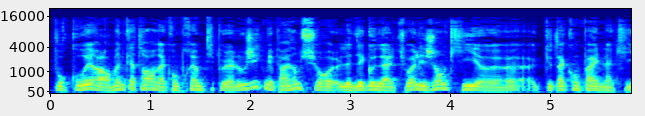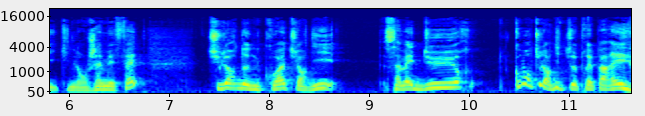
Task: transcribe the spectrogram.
pour courir, alors 24 heures, on a compris un petit peu la logique, mais par exemple sur la diagonale, tu vois, les gens qui euh, que t'accompagnent là, qui, qui ne l'ont jamais faite, tu leur donnes quoi? Tu leur dis ça va être dur. Comment tu leur dis de se préparer?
